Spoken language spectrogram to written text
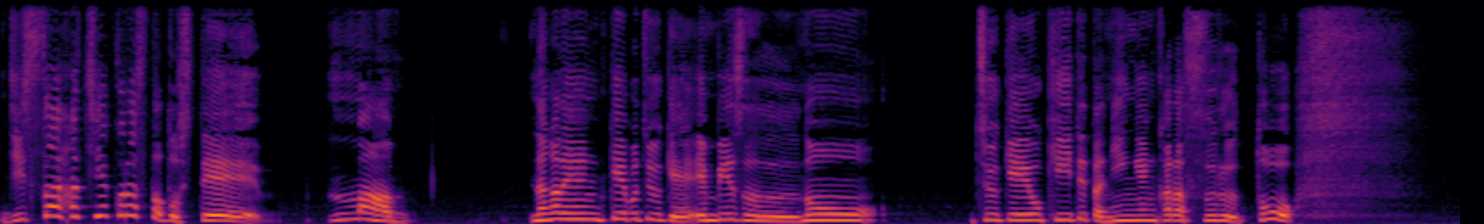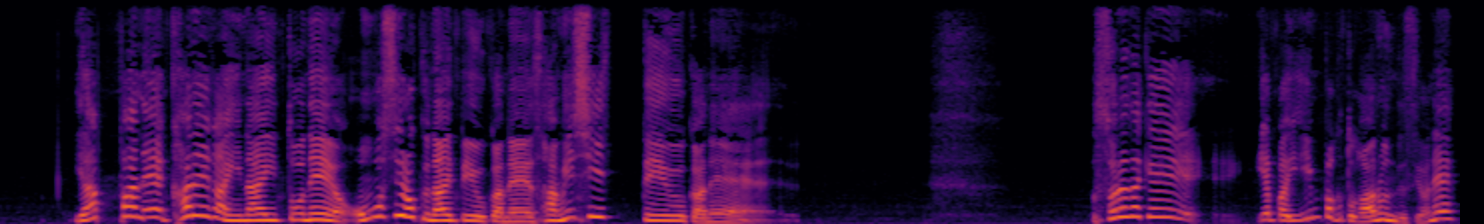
実際8 A クラスターとしてまあ長年競馬中継 MBS の中継を聞いてた人間からするとやっぱね彼がいないとね面白くないっていうかね寂しいっていうかねそれだけやっぱインパクトがあるんですよね。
